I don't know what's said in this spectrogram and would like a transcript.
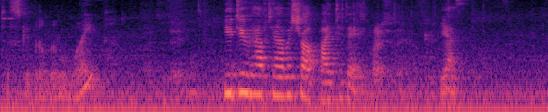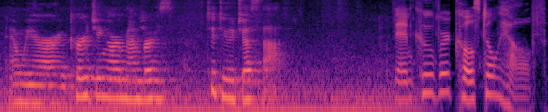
Just give it a little wipe. You do have to have a shot by today, yes. And we are encouraging our members to do just that. Vancouver Coastal Health.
